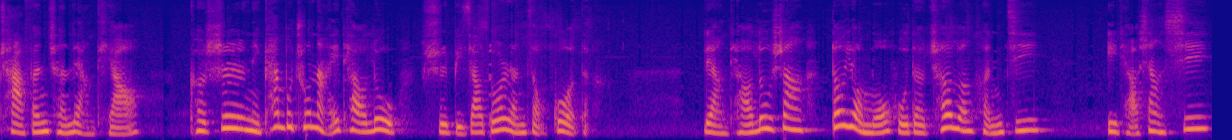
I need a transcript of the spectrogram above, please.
岔分成两条，可是你看不出哪一条路是比较多人走过的。两条路上都有模糊的车轮痕迹，一条向西，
